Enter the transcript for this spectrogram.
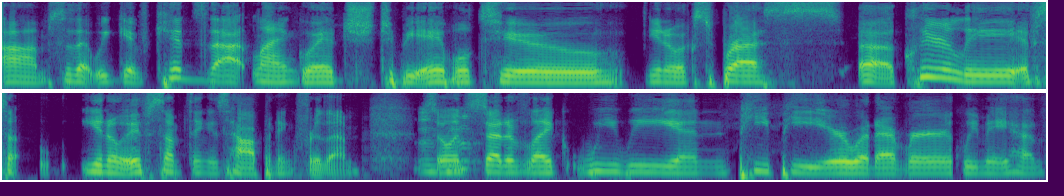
um, so that we give kids that language to be able to you know express uh, clearly if so, you know if something is happening for them so Mhm. instead of like wee wee and pee pee or whatever we may have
